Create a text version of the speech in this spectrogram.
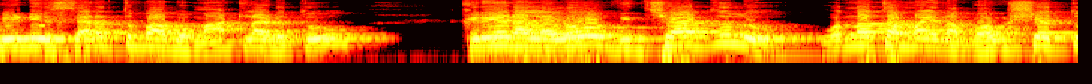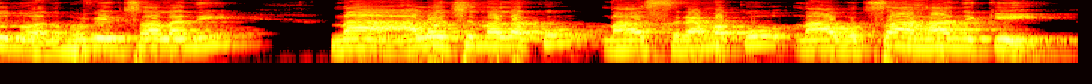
పిడి శరత్ బాబు మాట్లాడుతూ క్రీడలలో విద్యార్థులు ఉన్నతమైన భవిష్యత్తును అనుభవించాలని నా ఆలోచనలకు నా శ్రమకు నా ఉత్సాహానికి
